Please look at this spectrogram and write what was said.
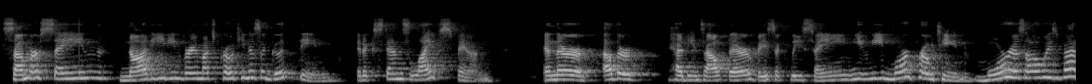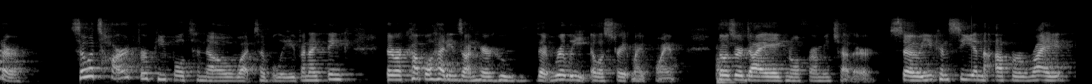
Some are saying not eating very much protein is a good thing. It extends lifespan. And there are other headings out there basically saying you need more protein. More is always better. So it's hard for people to know what to believe. And I think there are a couple headings on here who that really illustrate my point. Those are diagonal from each other. So you can see in the upper right,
